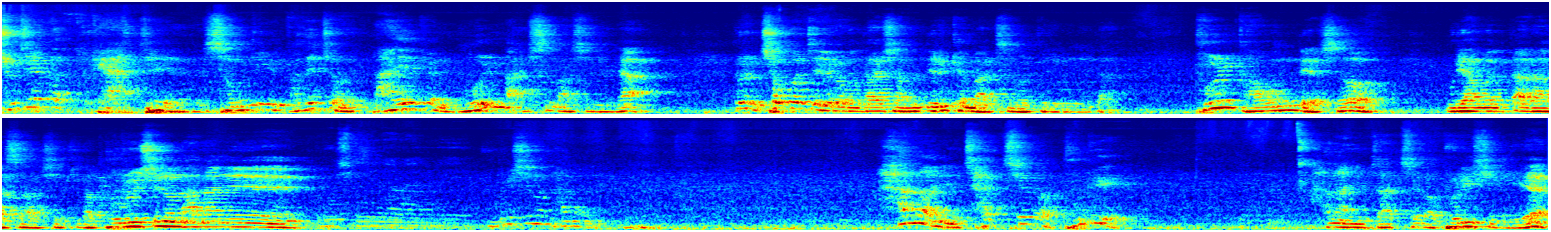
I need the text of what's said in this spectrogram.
주제가 돼. 성경이 도대체 나에게 뭘 말씀하시느냐. 그럼 첫 번째 여러분 다시 한번 이렇게 말씀을 드립니다. 불 가운데서 우리 한번 따라서 하십시다. 부르시는 하나님, 부르시는 하나님 부르시는 하나님. 하나님 자체가 불이에요. 하나님 자체가 불이시기에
